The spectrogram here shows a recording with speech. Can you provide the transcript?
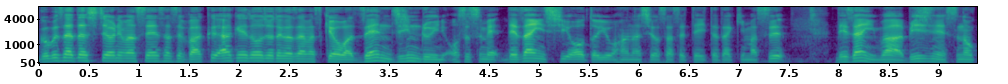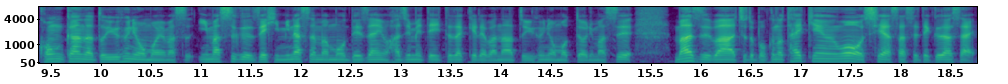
ご無沙汰しております。生産性爆上げ道場でございます。今日は全人類におすすめデザインしようというお話をさせていただきます。デザインはビジネスの根幹だというふうに思います。今すぐぜひ皆様もデザインを始めていただければなというふうに思っております。まずはちょっと僕の体験をシェアさせてください。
